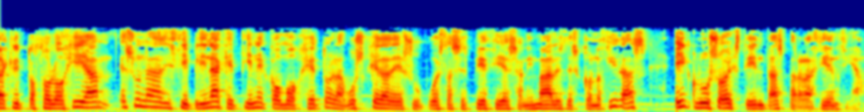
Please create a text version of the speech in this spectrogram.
La criptozoología es una disciplina que tiene como objeto la búsqueda de supuestas especies animales desconocidas e incluso extintas para la ciencia,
